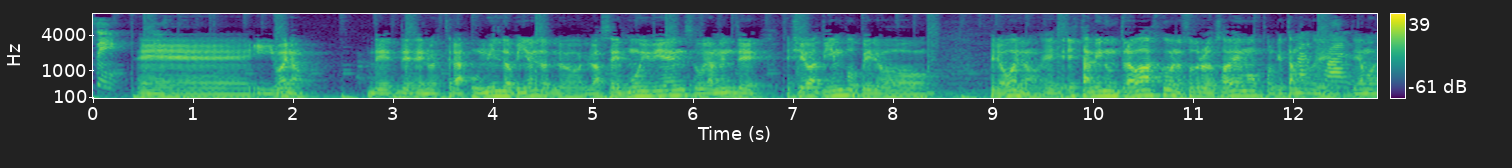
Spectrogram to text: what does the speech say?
Sí. y bueno, desde nuestra humilde opinión lo, haces muy bien, seguramente te lleva tiempo, pero, pero bueno, es, también un trabajo, nosotros lo sabemos porque estamos de, digamos,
